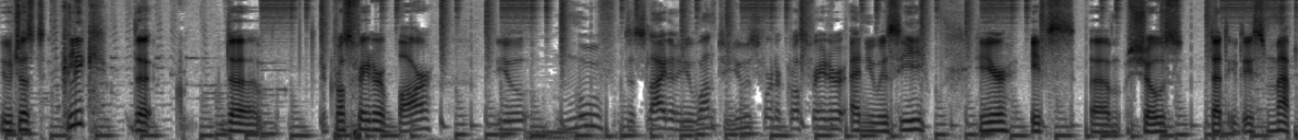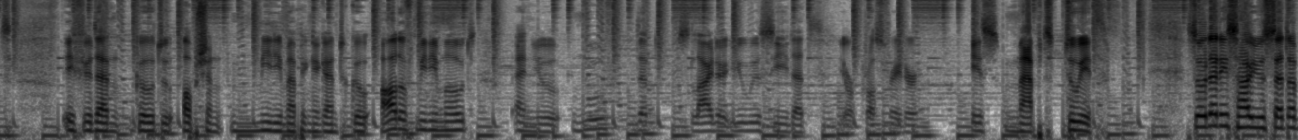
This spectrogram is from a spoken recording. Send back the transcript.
You just click the the, the crossfader bar. You move the slider you want to use for the crossfader and you will see here it um, shows that it is mapped. If you then go to option MIDI mapping again to go out of MIDI mode and you move that slider, you will see that your crossfader is mapped to it. So that is how you set up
